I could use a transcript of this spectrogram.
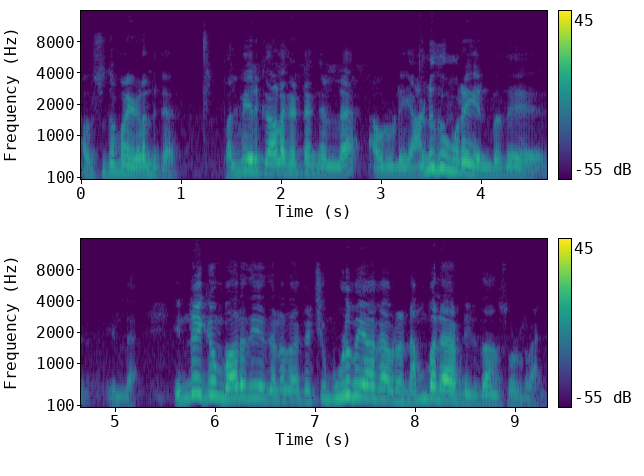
அவர் சுத்தமாக இழந்துட்டார். பல்வேறு காலகட்டங்களில் அவருடைய அணுகுமுறை என்பது இல்லை. இன்றைக்கும் பாரதிய ஜனதா கட்சி முழுமையாக அவரை நம்பலை அப்படின்னு தான் சொல்கிறாங்க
